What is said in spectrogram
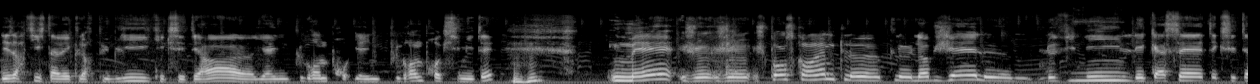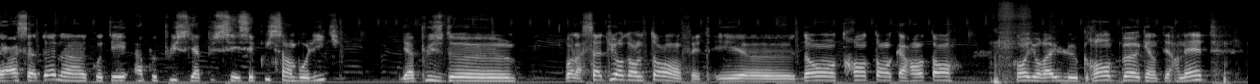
des artistes avec leur public, etc. Euh, Il y a une plus grande, pro- il y a une plus grande proximité. Mais je, je, je pense quand même que le- l'objet, le, le vinyle, les cassettes, etc., ça donne un côté un peu plus, il y a plus, c'est c'est plus symbolique. Il y a plus de, voilà, ça dure dans le temps en fait. Et euh, dans 30 ans, 40 ans, quand il y aura eu le grand bug Internet,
